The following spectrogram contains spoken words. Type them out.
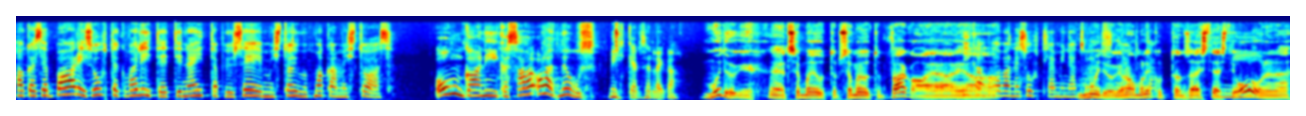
aga see paari suhte kvaliteeti näitab ju see, mis toimub magamistoas. on ka nii, kas sa oled nõus, Mihkel, sellega? muidugi, et see mõjutab, see mõjutab väga ja, ja. igapäevane suhtlemine. muidugi, loomulikult on see hästi-hästi oluline,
